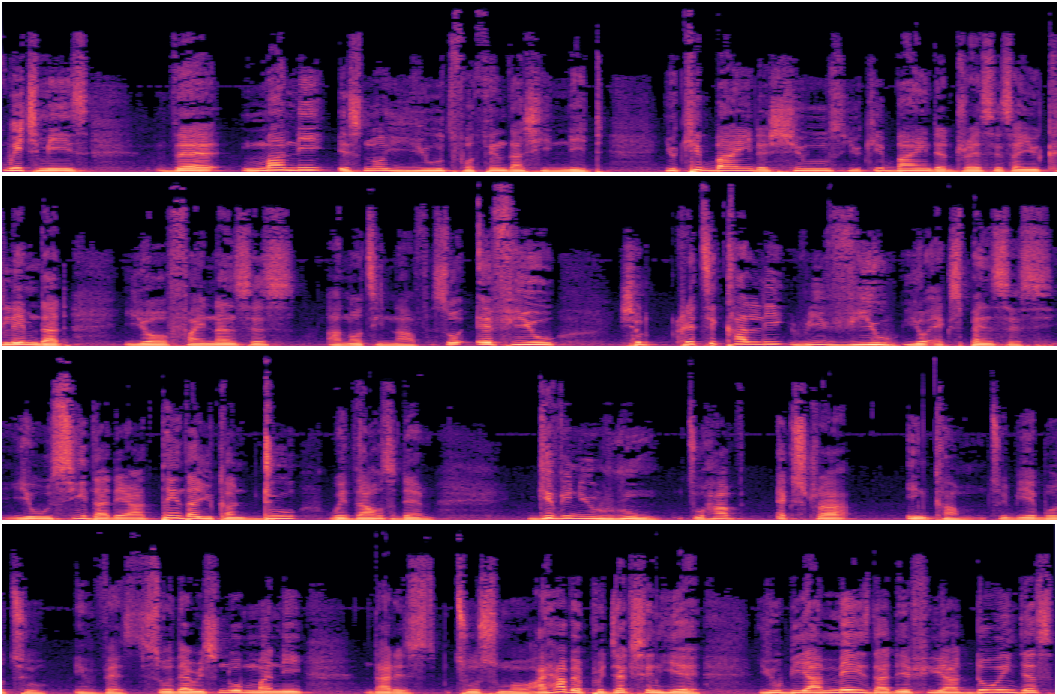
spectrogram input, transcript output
which means the money is not used for things that she need. You keep buying the shoes, you keep buying the dresses, and you claim that your finances are not enough. So if you should critically review your expenses, you will see that there are things that you can do without them, giving you room to have extra income to be able to invest. So there is no money that is too small. I have a projection here. You'll be amazed that if you are doing just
